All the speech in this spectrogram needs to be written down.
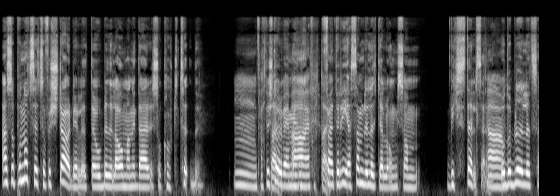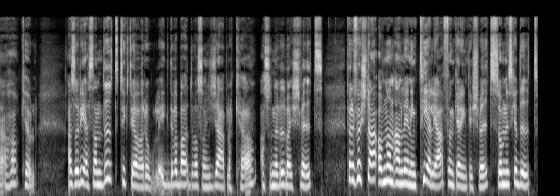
alltså på något sätt så förstör det lite att bila om man är där så kort tid. Mm. Förstår du vad jag menar? Ja, jag. För att resan blir lika lång som vistelsen. Ja. Och då blir det lite så här, aha, kul. Alltså resan dit tyckte jag var rolig. Det var bara det var sån jävla kö. Alltså när vi var i Schweiz. För det första, av någon anledning, Telia funkar inte i Schweiz. Så om ni ska dit,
